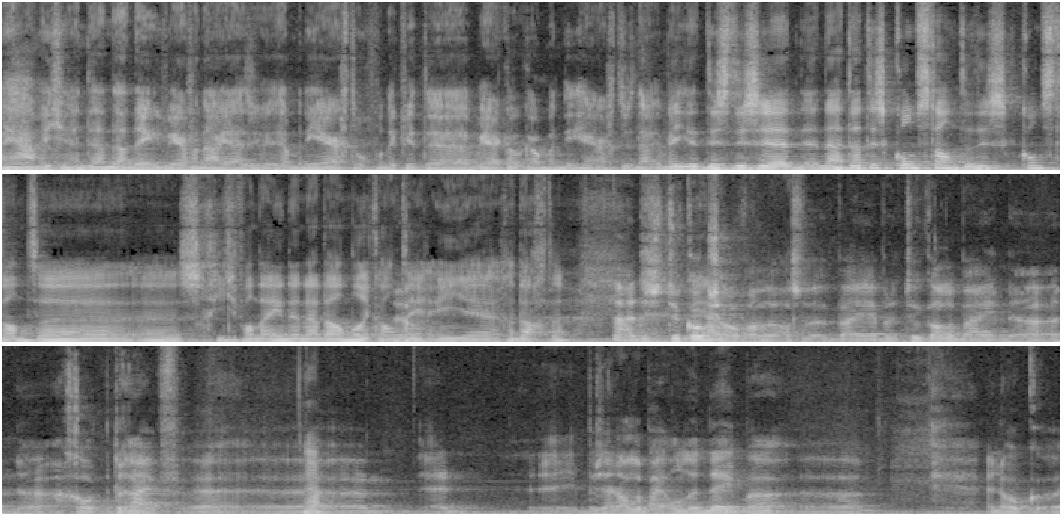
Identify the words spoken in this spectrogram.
maar ja, weet je, en dan, dan denk ik weer van, nou ja, dat is helemaal niet erg toch, want ik vind eh, werk ook helemaal niet erg. Dus, nou, weet je, dus, dus eh, nou, dat is constant. Het is constant eh, eh, schiet je van de ene naar de andere kant Ja. in, in je gedachten. Nou, het is natuurlijk ook Ja. zo, want als we, wij hebben natuurlijk allebei een, een, een groot bedrijf. Ja. ehm, en we zijn allebei ondernemer. En ook eh,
